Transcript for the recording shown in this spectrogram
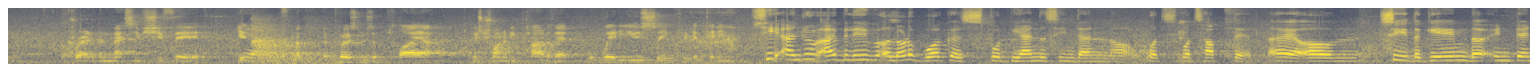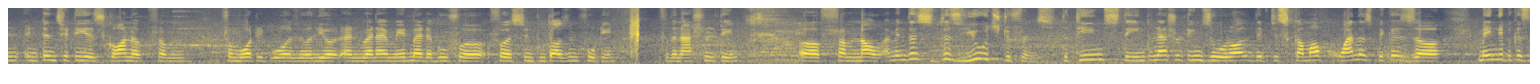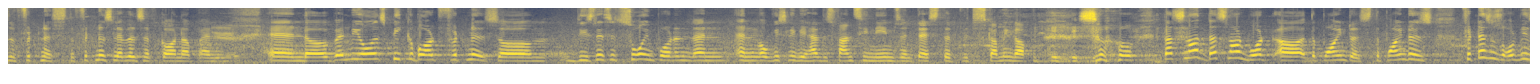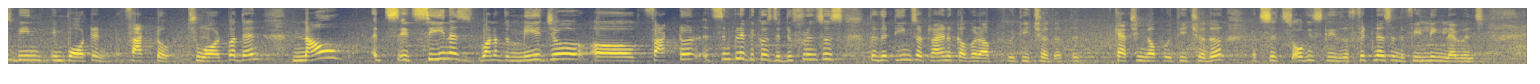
created a massive shift there. Yet, Yeah. from a, a person who's a player who's trying to be part of that, where do you see cricket heading? See, Andrew, I believe a lot of work is put behind the scene than uh, what's what's up there. I, um, see, the game, the inten- intensity has gone up from from what it was earlier. And when I made my debut for first in 2014 for the national team, uh, from now, I mean, this this huge difference. The teams, the international teams overall, they've just come up. One is because uh, mainly because of the fitness. The fitness levels have gone up, and and uh, when we all speak about fitness um, these days, it's so important. And and obviously we have these fancy names and tests that which is coming up. so that's not that's not what uh, the point is. The point is fitness has always been important factor throughout, but then now it's it's seen as one of the major uh, factor. It's simply because the differences that the teams are trying to cover up with each other, the catching up with each other. It's it's obviously the fitness and the fielding levels,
